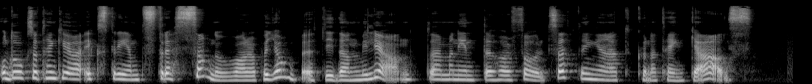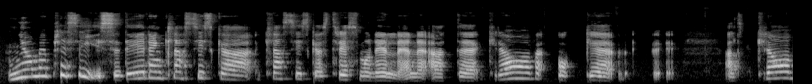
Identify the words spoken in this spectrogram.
Och då också tänker jag extremt stressande att vara på jobbet i den miljön där man inte har förutsättningar att kunna tänka alls. Ja men precis, det är den klassiska, klassiska stressmodellen att eh, krav och eh, Alltså krav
